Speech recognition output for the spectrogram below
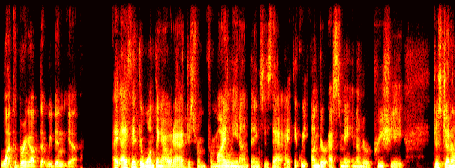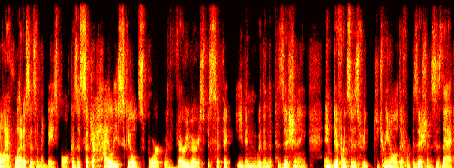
want to bring up that we didn't yet? I, I, think the one thing I would add, just from from my lean on things, is that I think we underestimate and underappreciate just general athleticism in baseball because it's such a highly skilled sport with very very specific even within the positioning and differences between all different positions is that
